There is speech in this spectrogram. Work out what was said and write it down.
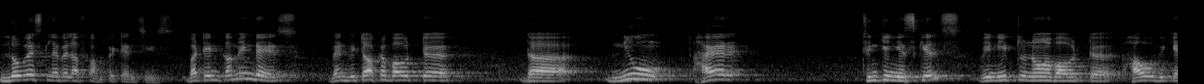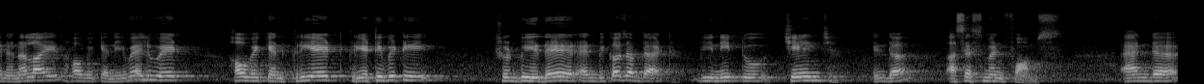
lowest level of competencies. But in coming days, when we talk about uh, the new higher thinking skills, we need to know about uh, how we can analyze, how we can evaluate, how we can create, creativity should be there and because of that we need to change in the assessment forms. And uh,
